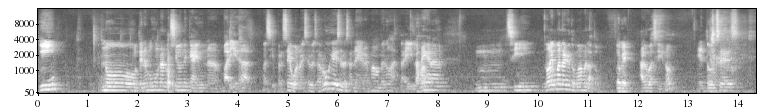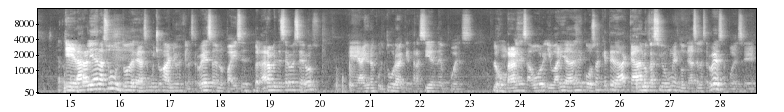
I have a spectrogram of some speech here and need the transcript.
Y no tenemos una noción de que hay una variedad. Así per se, bueno, hay cerveza rubia y cerveza negra, más o menos hasta ahí. La Ajá. negra, mm, si no hay manera que tomarme la tomo Ok. algo así, ¿no? Entonces, eh, la realidad del asunto desde hace muchos años es que la cerveza en los países verdaderamente cerveceros eh, hay una cultura que trasciende pues los umbrales de sabor y variedades de cosas que te da cada locación en donde hace la cerveza. Puede ser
